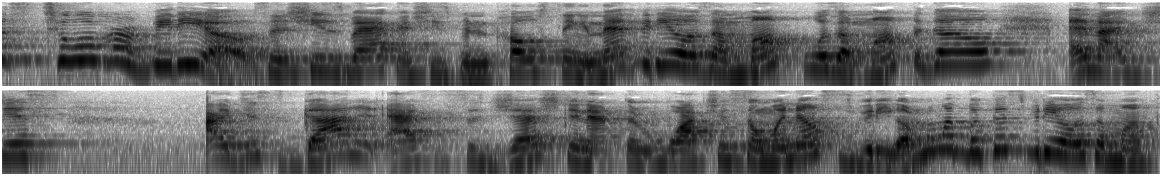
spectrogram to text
missed two of her videos and she's back and she's been posting and that video is a month was a month ago and i just I just got it as a suggestion after watching someone else's video. I'm like, but this video is a month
